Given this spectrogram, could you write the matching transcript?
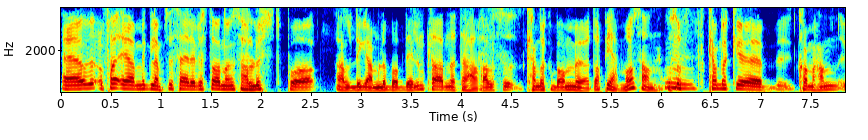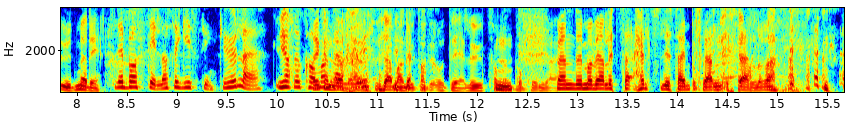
Eh, for, ja, vi glemte å si det, Hvis det er noen som har lyst på alle de gamle Bob Dylan-platene til Harald, så kan dere bare møte opp hjemme hos han. Og så kan dere komme han ut med de. Det er bare å stille seg i synkehullet, Ja, så kommer han vel ut. Så kommer han ut og, og deler ut sånne mm. Men det må være litt, helst litt seint på kvelden etter elleve.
